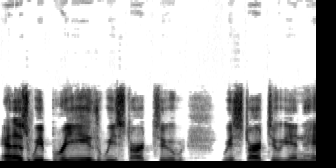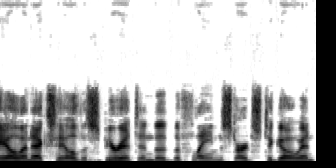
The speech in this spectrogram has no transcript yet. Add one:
And as we breathe, we start to we start to inhale and exhale the spirit and the, the flame starts to go. And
